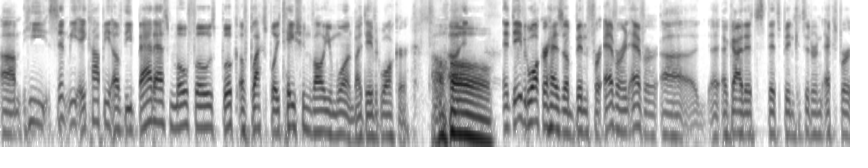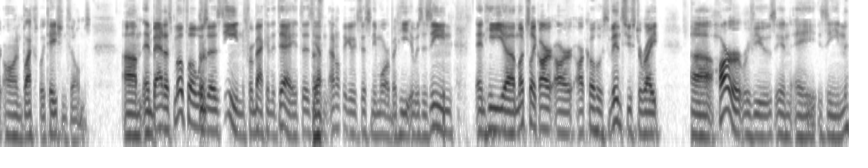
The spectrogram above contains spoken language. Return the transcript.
um, he sent me a copy of the Bad Azz Mofo's Book of Blaxploitation Volume One by David Walker. Oh, And David Walker has uh, been forever and ever uh, a, a guy that's that's been considered an expert on blaxploitation films. Um, and Bad Azz Mofo was a zine from back in the day. It doesn't, I don't think it exists anymore, but he it was a zine, and he uh, much like our, our our co-host Vince used to write uh, horror reviews in a zine.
